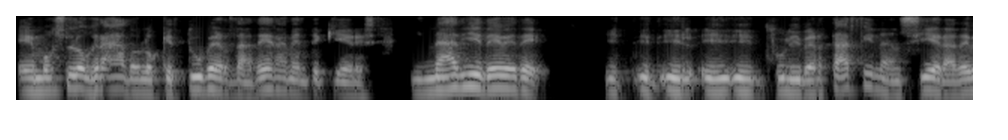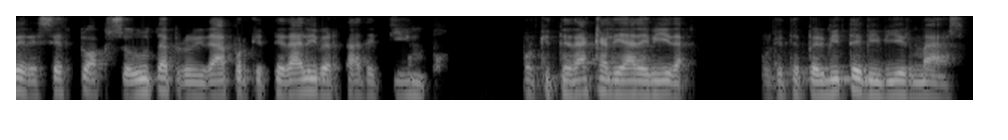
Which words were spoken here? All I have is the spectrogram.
hemos logrado lo que tú verdaderamente quieres. Y nadie debe de, y, tu libertad financiera debe de ser tu absoluta prioridad porque te da libertad de tiempo, porque te da calidad de vida, porque te permite vivir más.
